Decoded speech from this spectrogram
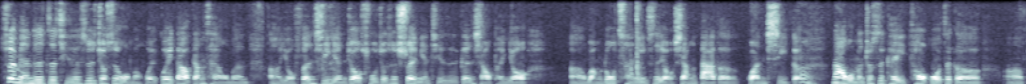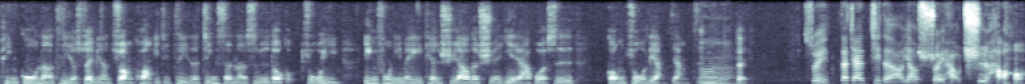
睡眠日志，其实是就是我们回归到刚才我们呃有分析研究出，就是睡眠其实跟小朋友呃网络成瘾是有相大的关系的。嗯，那我们就是可以透过这个。呃，评估呢自己的睡眠状况以及自己的精神呢，是不是都足以应付你每一天需要的学业啊，或者是工作量这样子？嗯，对。所以大家记得啊，要睡好吃好，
